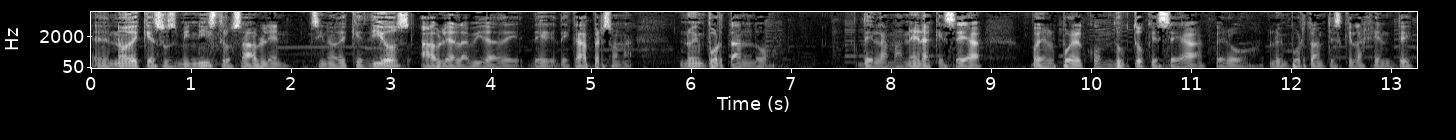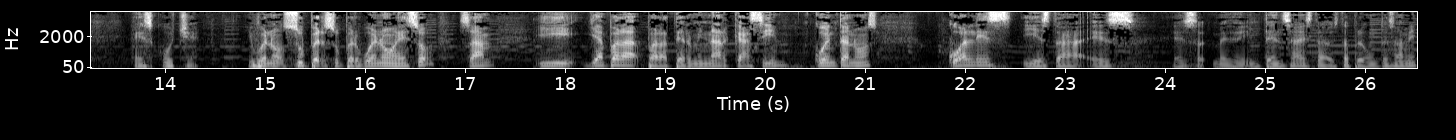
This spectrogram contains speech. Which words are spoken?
Eh, no de que sus ministros hablen, sino de que Dios hable a la vida de, de- cada persona, no importando de la manera que sea, por el, por el conducto que sea, pero lo importante es que la gente escuche. Y bueno, súper, súper bueno eso, Sam. Y ya para, para terminar casi, cuéntanos cuál es, y esta es, es medio intensa esta, esta pregunta, Sammy.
